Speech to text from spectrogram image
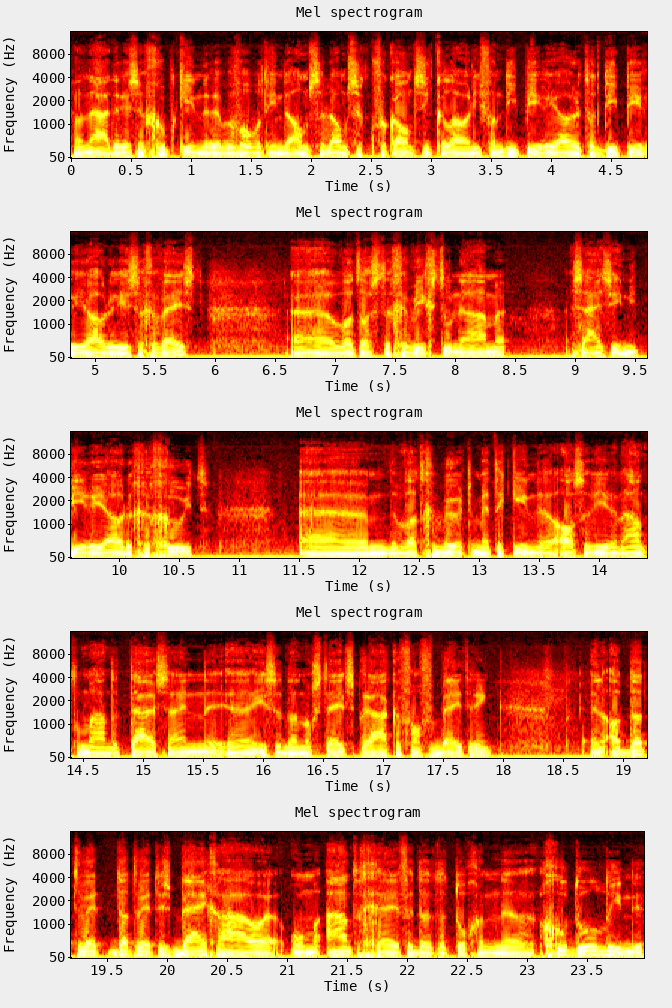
Van, nou, er is een groep kinderen bijvoorbeeld in de Amsterdamse vakantiekolonie van die periode tot die periode is er geweest. Eh, wat was de gewichtstoename? Zijn ze in die periode gegroeid? Ehm, wat gebeurt er met de kinderen als ze weer een aantal maanden thuis zijn? Eh, is er dan nog steeds sprake van verbetering? En dat werd, dat werd dus bijgehouden om aan te geven dat het toch een eh, goed doel diende.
